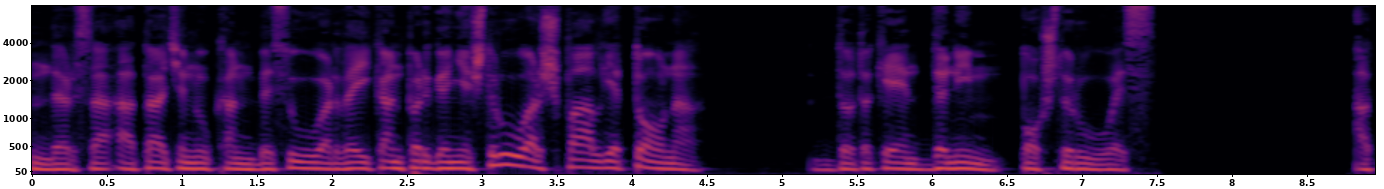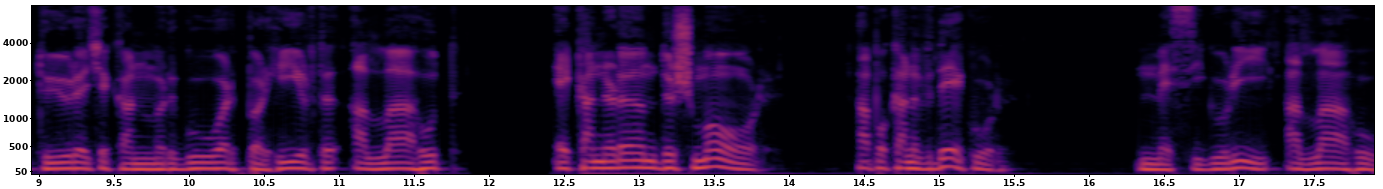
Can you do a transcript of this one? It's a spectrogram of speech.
ndërsa ata që nuk kanë besuar dhe i kanë përgënjeshtruar shpalljet tona, do të kenë dënim poshtërues. Atyre që kanë mërguar për hir të Allahut, e kanë rënë dëshmorë apo kanë vdekur, me siguri Allahu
